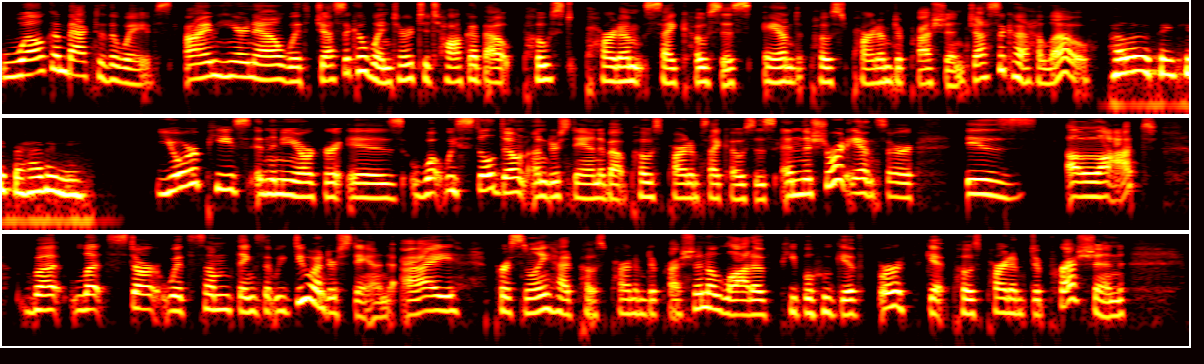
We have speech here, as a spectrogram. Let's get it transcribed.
Welcome back to the Waves. I'm here now with Jessica Winter to talk about postpartum psychosis and postpartum depression. Jessica, hello. Hello, thank you for having me. Your piece in the New Yorker is what we still don't understand about postpartum psychosis. And the short answer is a lot, but let's start with some things that we do understand. I personally had postpartum depression. A lot of people who give birth get postpartum depression.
